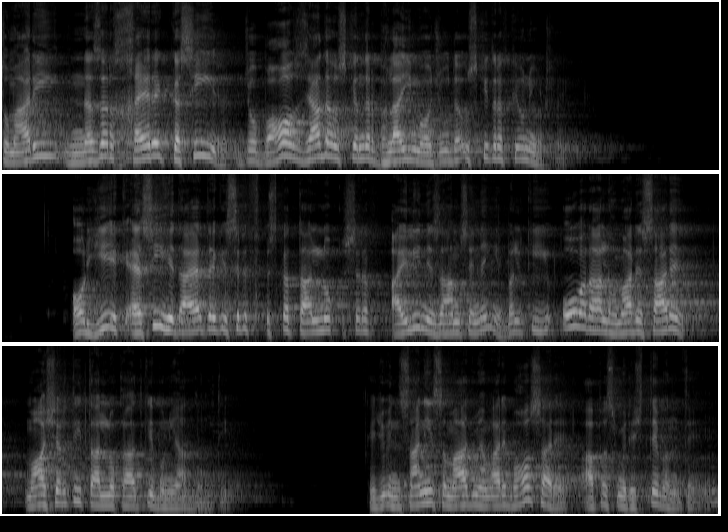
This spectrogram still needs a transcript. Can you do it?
تمہاری نظر خیر کثیر جو بہت زیادہ اس کے اندر بھلائی موجود ہے، اس کی طرف کیوں نہیں اٹھ رہی؟ اور یہ ایک ایسی ہدایت ہے کہ صرف اس کا تعلق صرف آئلی نظام سے نہیں ہے، بلکہ یہ اوور آل ہمارے سارے معاشرتی تعلقات کی بنیاد بنتی ہے۔ کہ جو انسانی سماج میں ہمارے بہت سارے آپس میں رشتے بنتے ہیں،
